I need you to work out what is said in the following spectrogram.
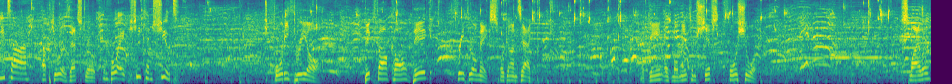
Utah. How pure is that stroke? And boy, she can shoot. 43 all. Big foul call, big free throw makes for Gonzaga. A game of momentum shifts for sure. Smiler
